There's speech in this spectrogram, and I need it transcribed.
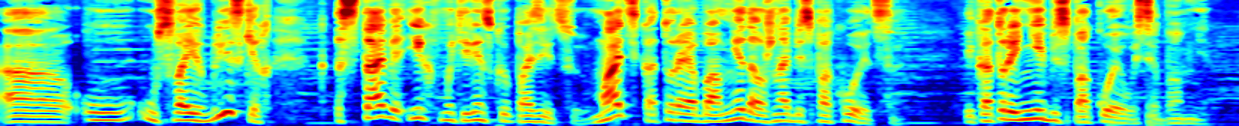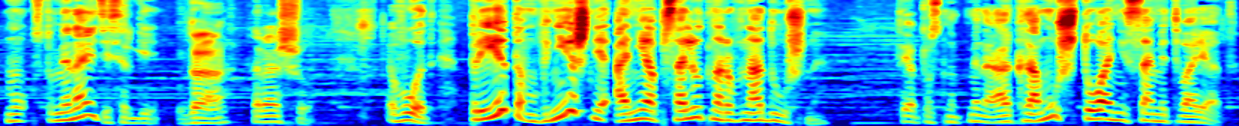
а, у, у своих близких, ставя их в материнскую позицию. Мать, которая обо мне должна беспокоиться, и которая не беспокоилась обо мне. Ну, вспоминаете, Сергей? Да. Хорошо. Вот. При этом внешне они абсолютно равнодушны. Я просто напоминаю. А к тому, что они сами творят.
